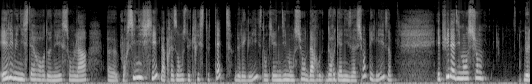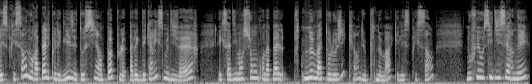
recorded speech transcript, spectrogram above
et les ministères ordonnés sont là pour signifier la présence du Christ tête de l'Église, donc il y a une dimension d'organisation de l'Église. Et puis la dimension de l'Esprit Saint nous rappelle que l'Église est aussi un peuple avec des charismes divers et que sa dimension qu'on appelle pneumatologique, hein, du pneuma, qui est l'Esprit Saint, nous fait aussi discerner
